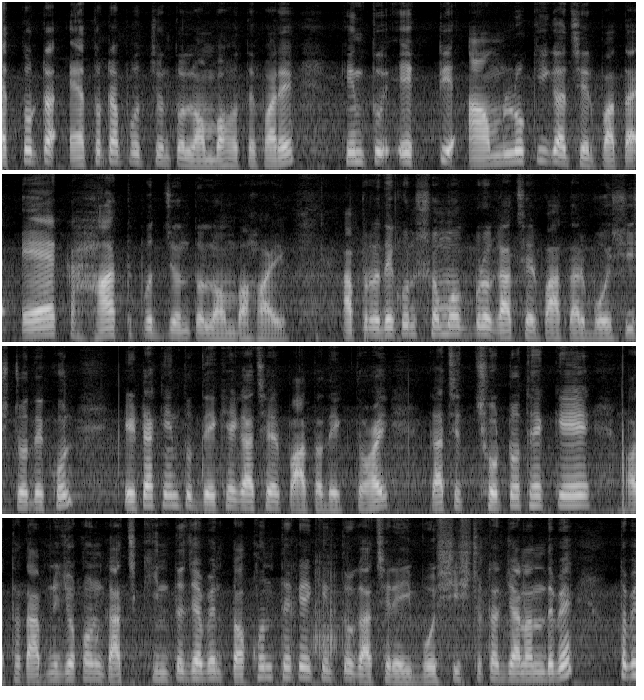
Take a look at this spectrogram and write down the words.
এতটা এতটা পর্যন্ত লম্বা হতে পারে। কিন্তু একটি আমলকি গাছের পাতা এক হাত পর্যন্ত লম্বা হয়। আপনারা দেখুন সমগ্র গাছের পাতার বৈশিষ্ট্য দেখুন। এটা কিন্তু দেখে গাছের পাতা দেখতে হয়। গাছের ছোট থেকে, অর্থাৎ আপনি যখন গাছ কিনতে যাবেন, তখন থেকে কিন্তু গাছের এই বৈশিষ্ট্যটা জানান দেবে। তবে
